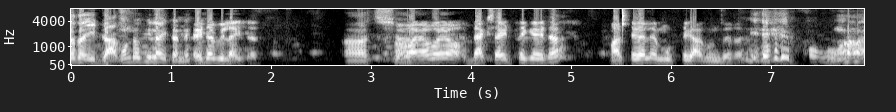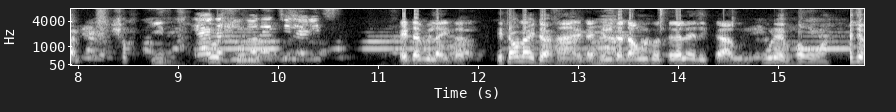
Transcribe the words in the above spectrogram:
দাদা এই ড্রাগনটা কি লাইটার নাকি? এটা বি লাইটার আচ্ছা। ব্যাক সাইড থেকে এটা মারতে গেলে মুখ থেকে আগুন বেরোয় ভগবান সব কি এটা বি লাইটার এটাও লাইটার হ্যাঁ এটা হিলটা ডাউন করতে গেলে এদিক আগুন। ভগবান। এই যে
